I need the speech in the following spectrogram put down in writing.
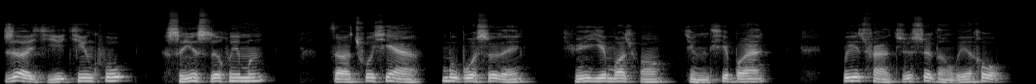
热极惊枯，神识昏蒙，则出现目不识人、寻衣摸床、警惕不安、微喘直视等为后。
